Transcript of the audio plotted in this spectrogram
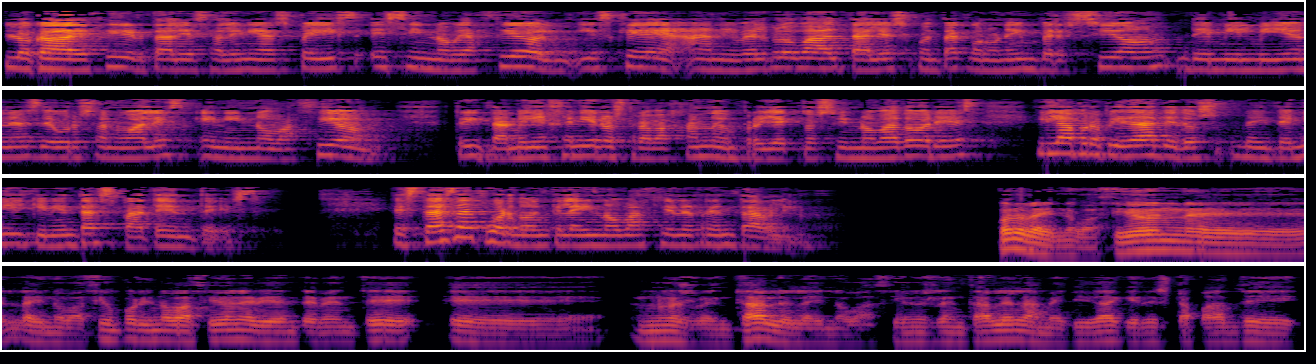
Lo acaba de decir, Thales Alenia Space es innovación y es que a nivel global Thales cuenta con una inversión de mil millones de euros anuales en innovación, 30.000 ingenieros trabajando en proyectos innovadores y la propiedad de 20.500 patentes. ¿Estás de acuerdo en que la innovación es rentable? Bueno, la innovación, eh, la innovación por innovación, evidentemente, eh, no es rentable. La innovación es rentable en la medida que eres capaz de,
